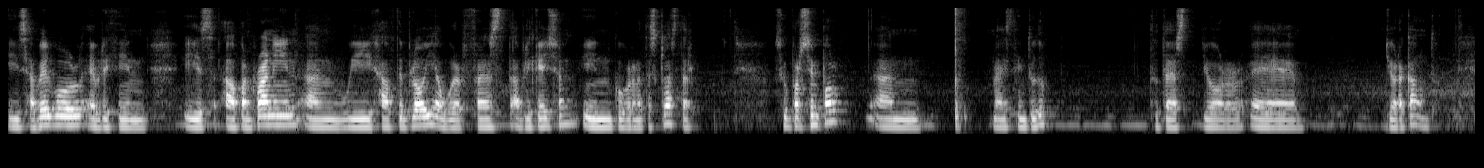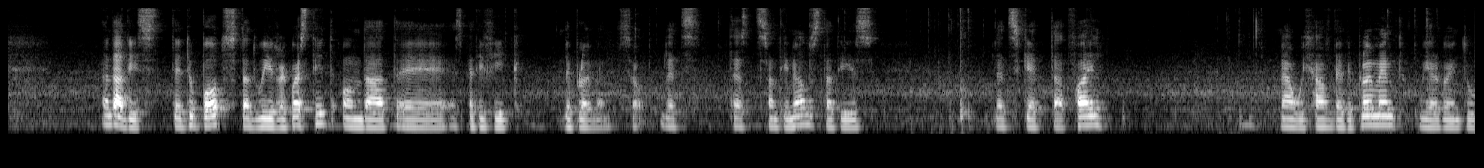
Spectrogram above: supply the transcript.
it's available, everything is up and running, and we have deployed our first application in Kubernetes cluster. Super simple and nice thing to do to test your, uh, your account. And that is the two pods that we requested on that uh, specific deployment. So let's test something else that is, let's get that file now we have the deployment. We are going to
